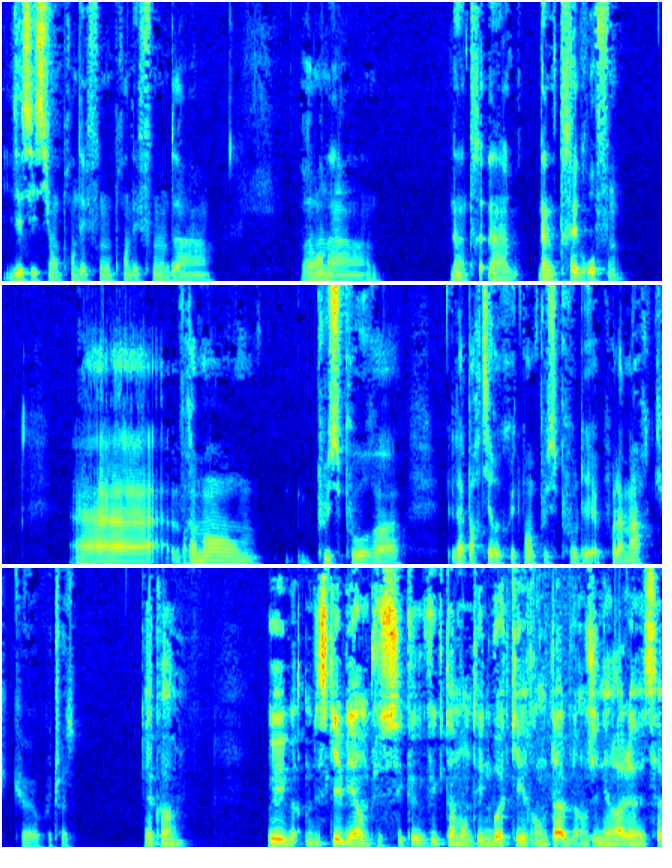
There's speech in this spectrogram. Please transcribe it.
l'idée c'est si on prend des fonds, on prend des fonds d'un vraiment d'un d'un très gros fonds, euh, vraiment plus pour euh, la partie recrutement, plus pour les pour la marque que qu'autre chose. D'accord. Oui, bah, ce qui est bien en plus, c'est que vu que tu as monté une boîte qui est rentable, en général, euh, ça,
